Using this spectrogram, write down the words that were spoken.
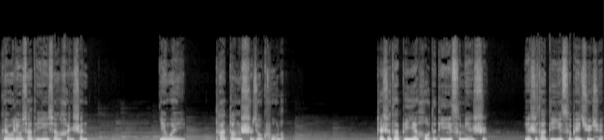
给我留下的印象很深，因为。他当时就哭了。这是他毕业后的第一次面试，也是他第一次被拒绝。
